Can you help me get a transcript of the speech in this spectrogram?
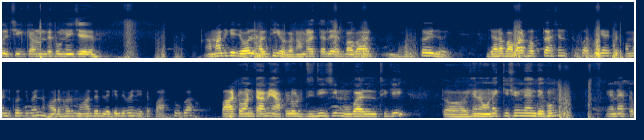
বলছি? কারণ দেখুন এই যে আমাদেরকে জল ঢালতেই হবে। আমরা তাহলে বাবার ভক্তই লই যারা বাবার ভক্ত আছেন, সুপার দিকে একটা কমেন্ট করে দেবেন। হর হর মহাদেব লিখে দেবেন। এটা পার্ট টুটা পার্ট ওয়ানটা আমি আপলোড দিয়ে দিয়েছি মোবাইল থেকেই। তো এখানে অনেক কিছুই নাই দেখুন। এখানে একটা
